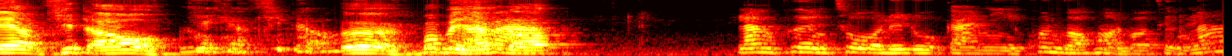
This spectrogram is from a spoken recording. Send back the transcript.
แล้วคิดเอาอย่าเดี๋ยวคิดเอา เออบ่เป็นหยังดอก ล่ำเพื่อนโชว์ฤดูกาลนี้คนบ่หอนบ่ถึงหลา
